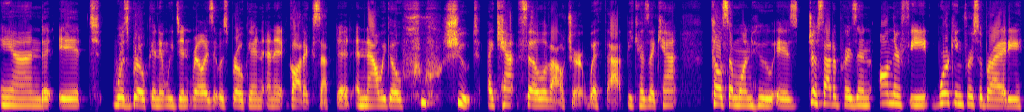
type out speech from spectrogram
and it was broken and we didn't realize it was broken and it got accepted. And now we go, shoot, I can't fill a voucher with that because I can't tell someone who is just out of prison, on their feet, working for sobriety,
